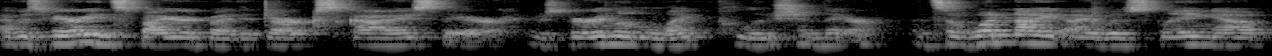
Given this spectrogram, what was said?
I was very inspired by the dark skies there. There's very little light pollution there. And so one night I was laying out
